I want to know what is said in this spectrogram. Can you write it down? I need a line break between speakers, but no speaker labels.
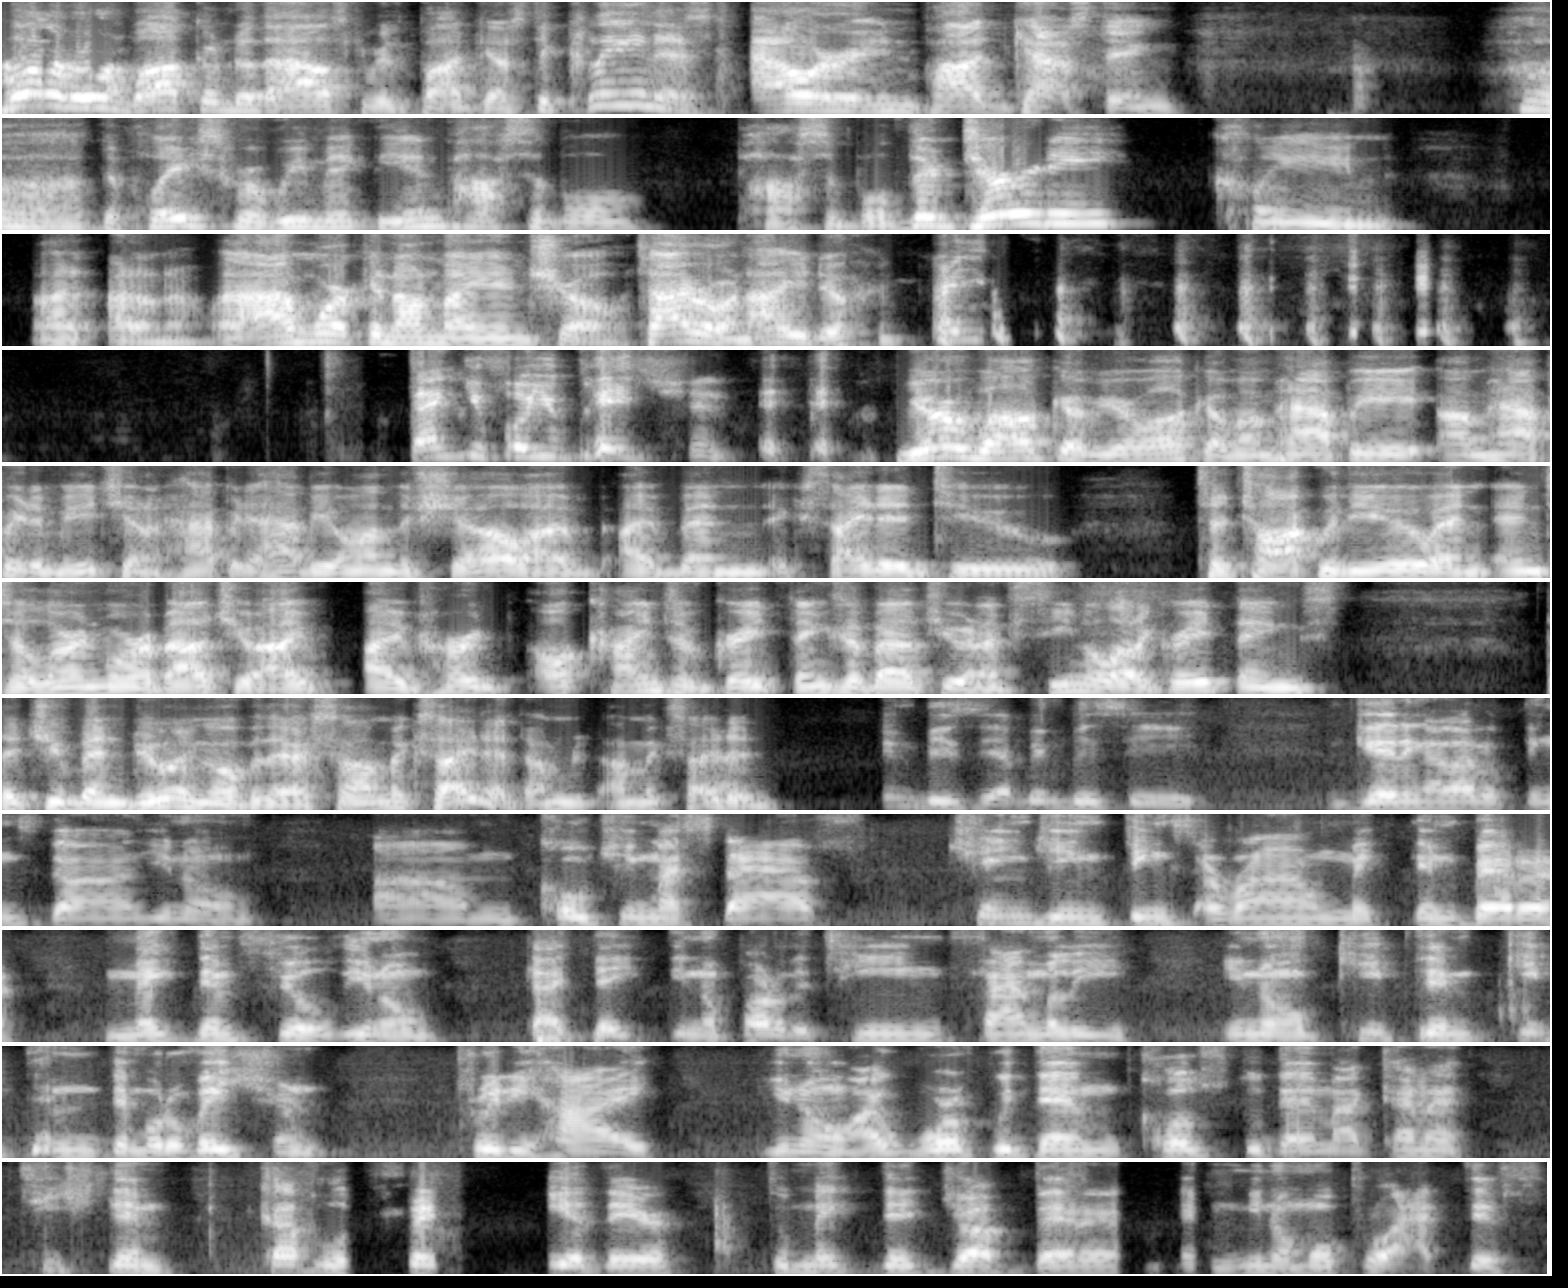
Hello, everyone. Welcome to the Housekeepers Podcast, the cleanest hour in podcasting. the place where we make the impossible possible. The dirty clean. I, I don't know. I, am working on my intro. Tyrone, how you doing?
Thank you for your patience.
You're welcome. You're welcome. I'm happy. I'm happy to meet you, and I'm happy to have you on the show. I've I've been excited to to talk with you and and to learn more about you. I've I've heard all kinds of great things about you, and I've seen a lot of great things that you've been doing over there. So I'm excited. I'm I'm excited.
I've been busy. I've been busy getting a lot of things done. You know, um, coaching my staff, changing things around, make them better, make them feel you know that they you know part of the team, family. You know, keep them keep them the motivation pretty high you know, I work with them, close to them. I kind of teach them a couple of tricks here there to make their job better and you know more proactive.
